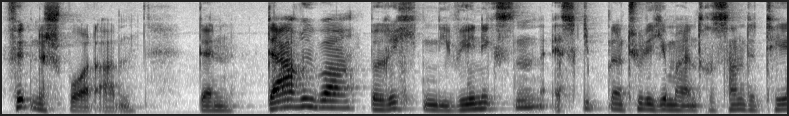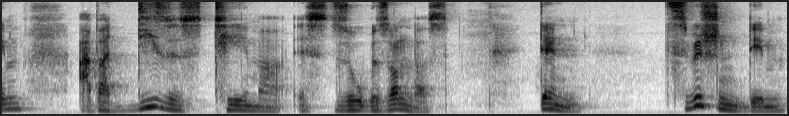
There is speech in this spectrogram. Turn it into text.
Fitnesssportarten. Denn darüber berichten die wenigsten. Es gibt natürlich immer interessante Themen, aber dieses Thema ist so besonders. Denn zwischen dem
